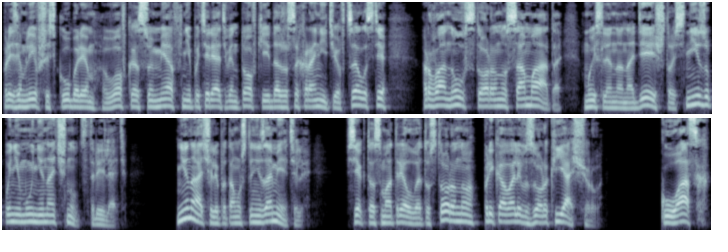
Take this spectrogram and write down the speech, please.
Приземлившись кубарем, Вовка, сумев не потерять винтовки и даже сохранить ее в целости, рванул в сторону Самата, мысленно надеясь, что снизу по нему не начнут стрелять. Не начали, потому что не заметили — все, кто смотрел в эту сторону, приковали взоры к ящеру. Куасх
